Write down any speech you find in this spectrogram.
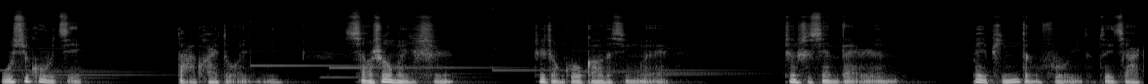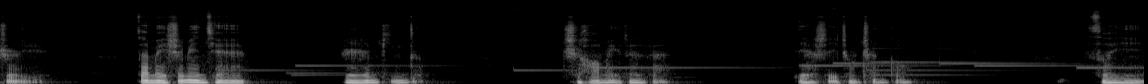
无需顾忌，大快朵颐，享受美食。这种孤高的行为，正是现代人被平等赋予的最佳治愈。在美食面前，人人平等。吃好每顿饭，也是一种成功。所以，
